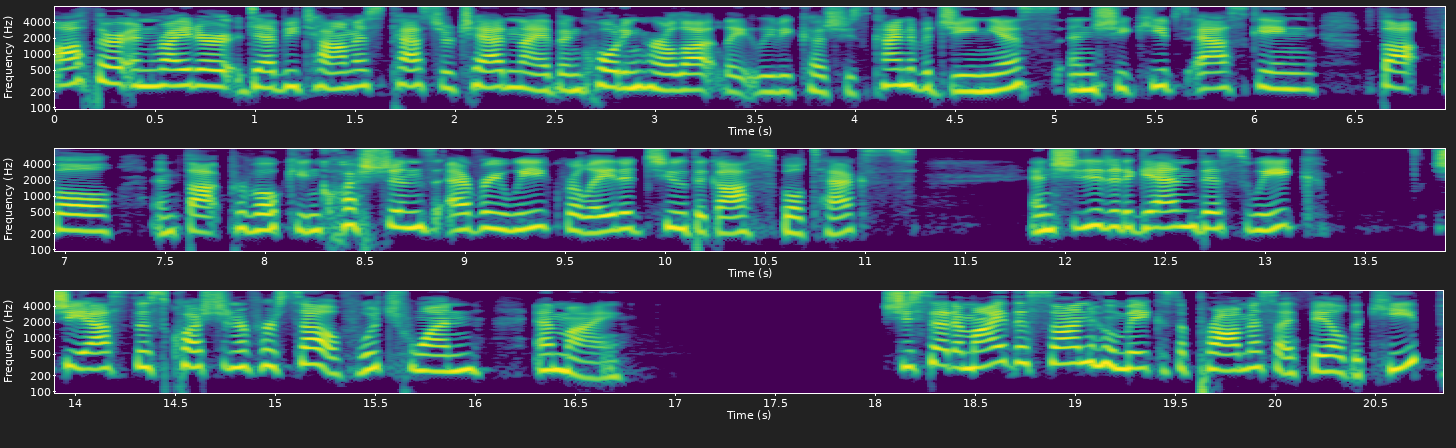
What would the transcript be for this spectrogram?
Author and writer Debie Thomas, Pastor Chad and I have been quoting her a lot lately because she's kind of a genius and she keeps asking thoughtful and thought provoking questions every week related to the gospel texts. And she did it again this week. She asked this question of herself Which one am I? She said, Am I the son who makes a promise I fail to keep?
